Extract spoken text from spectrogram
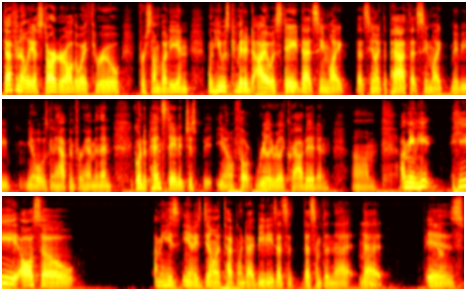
definitely a starter all the way through for somebody. And when he was committed to Iowa State, that seemed like that seemed like the path. That seemed like maybe you know what was going to happen for him. And then going to Penn State, it just you know felt really really crowded. And um, I mean he he also I mean, he's you know he's dealing with type one diabetes. That's a, that's something that that is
